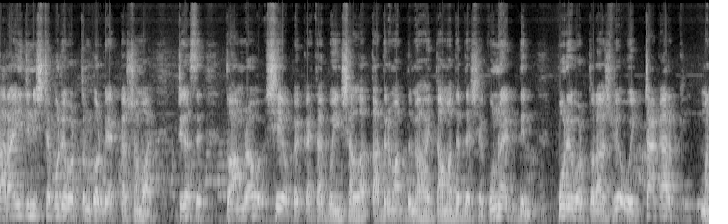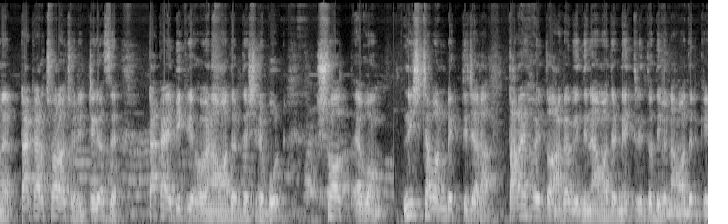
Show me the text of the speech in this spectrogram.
তারা এই জিনিসটা পরিবর্তন করবে একটা সময়, ঠিক আছে? তো আমরাও সেই অপেক্ষায় থাকব, ইনশাল্লাহ। তাদের মাধ্যমে হয়তো আমাদের দেশে কোনো একদিন পরিবর্তন আসবে, ওই টাকার মানে টাকার ছড়াছড়ি, ঠিক আছে? টাকায় বিক্রি হবে না আমাদের দেশের ভোট। সৎ এবং নিষ্ঠাবান ব্যক্তি যারা, তারাই হয়তো আগামী দিনে আমাদের নেতৃত্ব দিবেন, আমাদেরকে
